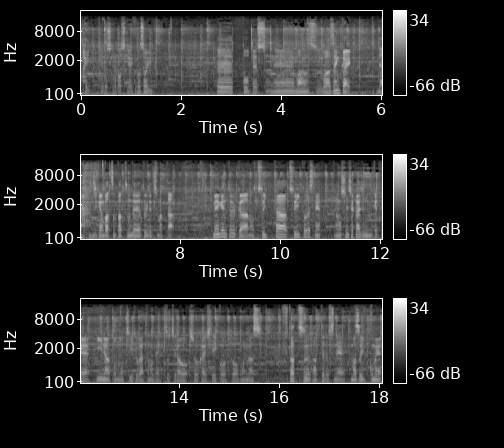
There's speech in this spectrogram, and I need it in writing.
はい、よろしければお付き合いください。えー、っとですね、まずは前回、時間パッツンパッツンで途切れてしまった名言というか、あのツイッター、ツイートですね、あの新社会人に向けていいなと思うツイートがあったので、そちらを紹介していこうと思います。2つあってですね、まず1個目、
